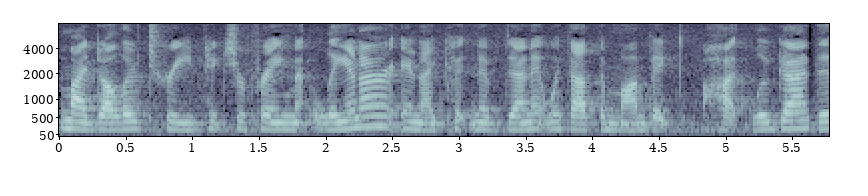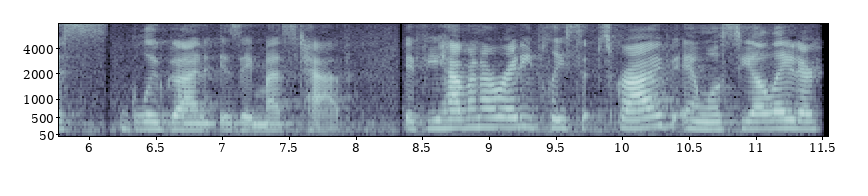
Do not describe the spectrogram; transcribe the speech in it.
My Dollar Tree picture frame lantern and I couldn't have done it without the Monvict hot glue gun. This glue gun is a must have. If you haven't already, please subscribe and we'll see y'all later.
